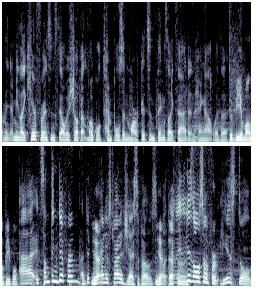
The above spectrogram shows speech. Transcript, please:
I mean, I mean, like here, for instance, they always show up at local temples and markets and things like that, and hang out with a. To be among the people. Uh, it's something different, a different Yeah. kind of strategy, I suppose. Yeah, but and definitely. It is also for he is still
